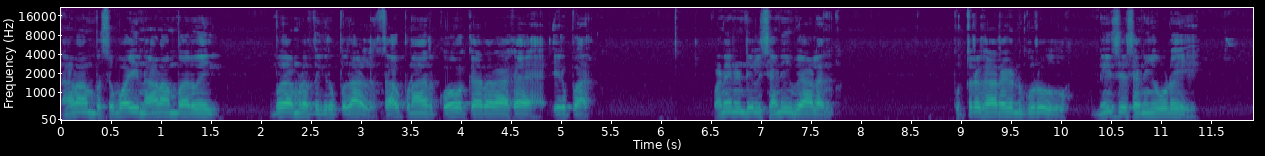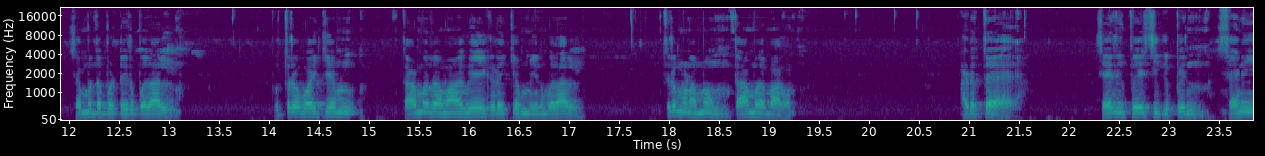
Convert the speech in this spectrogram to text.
நாலாம் செவ்வாயின் நாலாம் பார்வை ஒன்பதாம் இடத்துக்கு இருப்பதால் தகப்பனார் கோபக்காரராக இருப்பார். பன்னிரெண்டில் சனி வியாழன். புத்திரகாரகன் குரு நீச சனியோடு சம்பந்தப்பட்டு இருப்பதால் புத்திர பாக்கியம் தாமதமாகவே கிடைக்கும் என்பதால் திருமணமும் தாமதமாகும். அடுத்த சரி பேச்சுக்கு பின் சனி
